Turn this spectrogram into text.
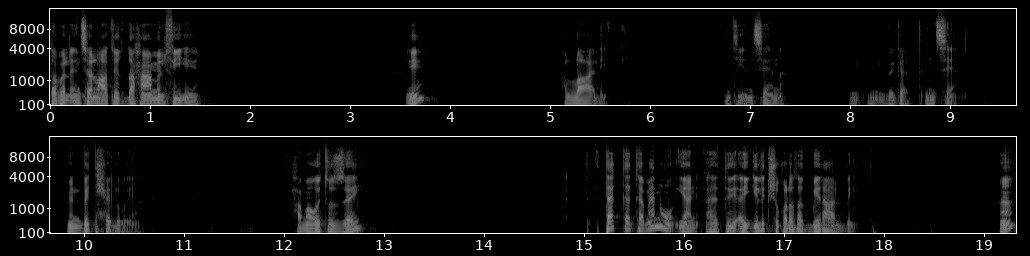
طب الإنسان العتيق ده هعمل فيه إيه؟ إيه؟ الله عليك. انت إنسانة. بجد إنسانة. من بيت حلو يعني. هموته إزاي؟ تكة كمان يعني هيجي لك شوكولاتة كبيرة على البيت. ها؟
